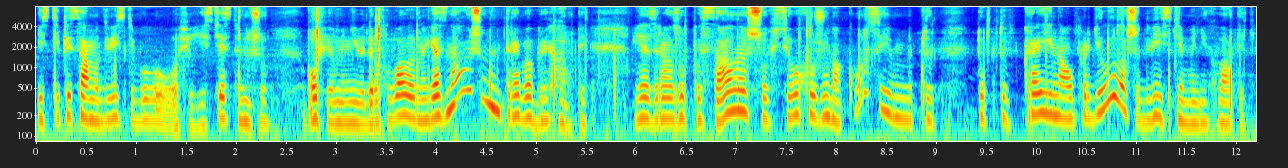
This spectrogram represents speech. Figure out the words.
І стільки само 200 було офі. Звісно, що офі мені відрахували, але я знала, що не треба брехати. Я зразу писала, що все, хожу на курси. І тобто країна оприділила, що 200 мені хватить.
